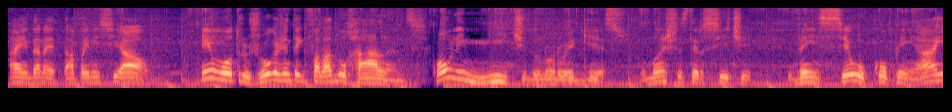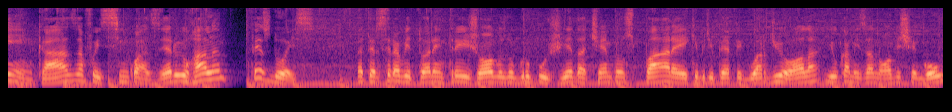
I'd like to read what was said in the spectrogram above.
ainda na etapa inicial. Em um outro jogo a gente tem que falar do Haaland. Qual o limite do norueguês? O Manchester City venceu o Copenhagen em casa, foi 5 a 0 e o Haaland fez dois. A terceira vitória em três jogos no grupo G da Champions para a equipe de Pepe Guardiola e o camisa 9 chegou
